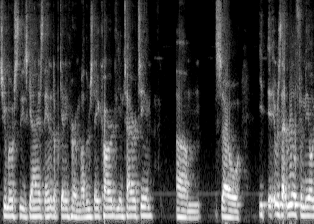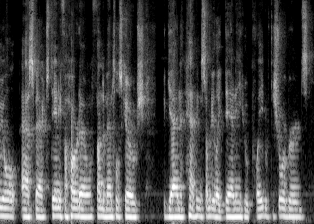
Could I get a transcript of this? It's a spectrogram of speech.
to most of these guys. They ended up getting her a Mother's Day card, the entire team. Um, so it, it, was that real familial aspect. Danny Fajardo, fundamentals coach, again, having somebody like Danny who played with the Shorebirds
